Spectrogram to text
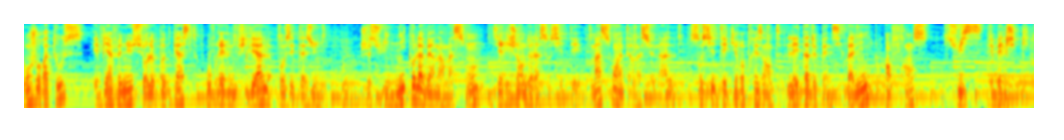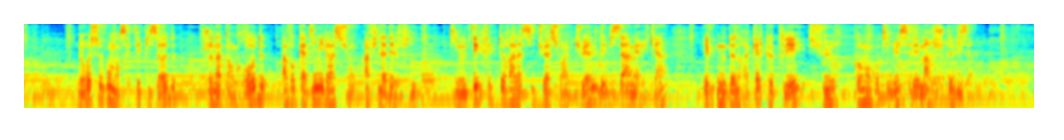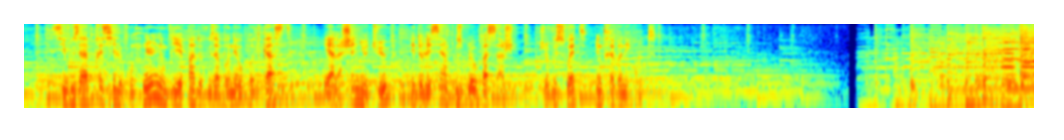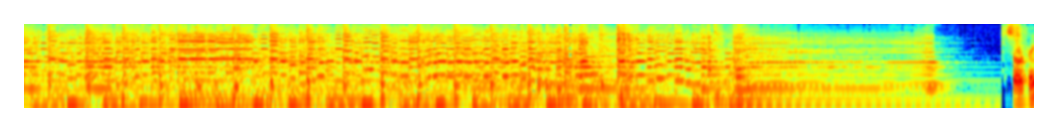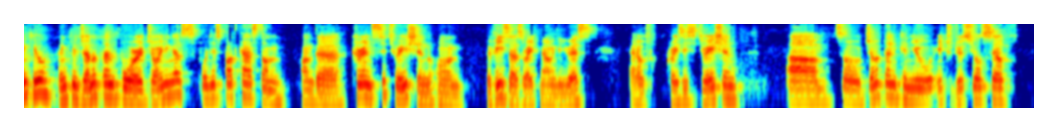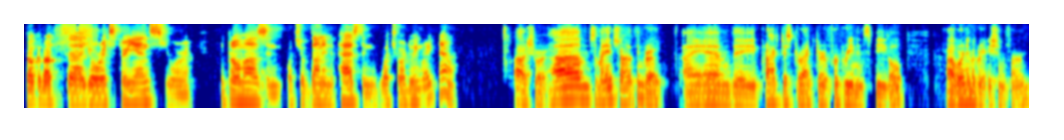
Bonjour à tous et bienvenue sur le podcast Ouvrir une filiale aux États-Unis. Je suis Nicolas Bernard Masson, dirigeant de la société Masson International, société qui représente l'État de Pennsylvanie en France, Suisse et Belgique. Nous recevons dans cet épisode Jonathan Grode, avocat d'immigration à Philadelphie, qui nous décryptera la situation actuelle des visas américains et nous donnera quelques clés sur comment continuer ces démarches de visa. Si vous appréciez le contenu, n'oubliez pas de vous abonner au podcast et à la chaîne YouTube et de laisser un pouce bleu au passage. Je vous souhaite une très bonne écoute. So thank you, thank you, Jonathan, for joining us for this podcast on on the current situation on the visas right now in the U.S. Kind of crazy situation. Um, so, Jonathan, can you introduce yourself? Talk about uh, your experience, your diplomas, and what you've done in the past, and what you are doing right now. Uh, sure. Um, so my name is Jonathan Grode. I am the practice director for Green and Spiegel. Uh, we're an immigration firm,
